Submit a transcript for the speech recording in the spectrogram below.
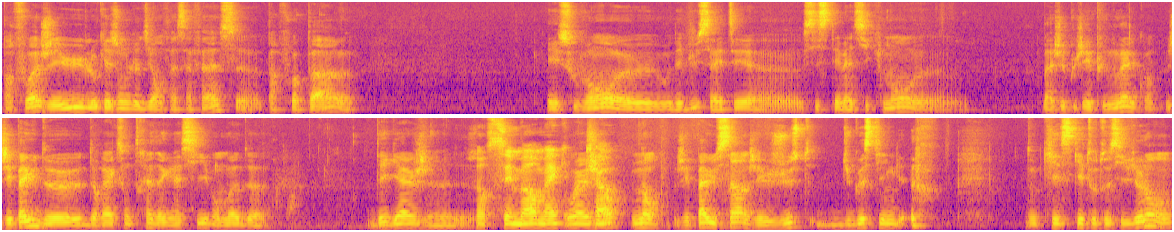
parfois j'ai eu l'occasion de le dire en face à face, euh, parfois pas. euh. Et souvent, euh, au début, ça a été systématiquement. bah, j'ai plus- j'avais plus de nouvelles. quoi. J'ai pas eu de, de réaction très agressive en mode. Dégage. euh, Genre, c'est mort, mec, Ouais, ciao. genre- non, j'ai pas eu ça, j'ai eu juste du ghosting. Donc, qui est, ce qui est tout aussi violent. hein.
